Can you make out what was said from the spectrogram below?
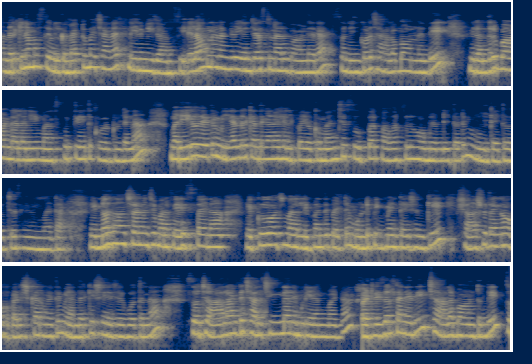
అందరికీ నమస్తే. Welcome back to my channel. నేను మీ జాన్సీ ఎలా ఉన్నారండి? ఏం చేస్తున్నారు? బాగున్నారా? సో నేను కూడా చాలా బాగుందండి మీరందరూ బాగుండాలని మనస్ఫూర్తి అయితే కోరుకుంటున్నా. మరి ఈ రోజు అయితే మీ అందరికీ ఎంతగానో హెల్ప్ అయ్యి ఒక మంచి సూపర్ పవర్ఫుల్ హోమ్ రెమెడీ తోటి మీ ముందుకైతే వచ్చేసింది అనమాట ఎన్నో సంవత్సరాల నుంచి మన ఫేస్ పైన ఎక్కువగా వచ్చి మనల్ని ఇబ్బంది పెట్టే మొండి పిగ్మెంటేషన్కి శాశ్వతంగా ఒక పరిష్కారం అయితే మీ అందరికీ షేర్ చేయబోతున్నా. సో చాలా అంటే చాలా చిన్న రెమెడీ అనమాట బట్ రిజల్ట్ అనేది చాలా బాగుంటుంది. సో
